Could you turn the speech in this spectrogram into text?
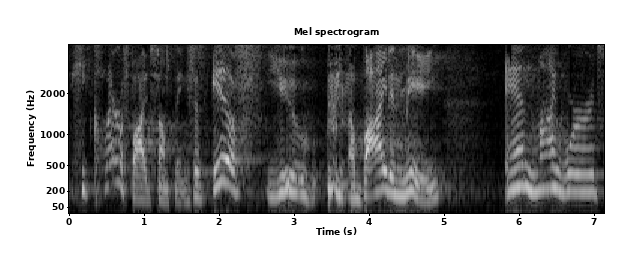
he clarified something. He says, If you abide in me and my words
